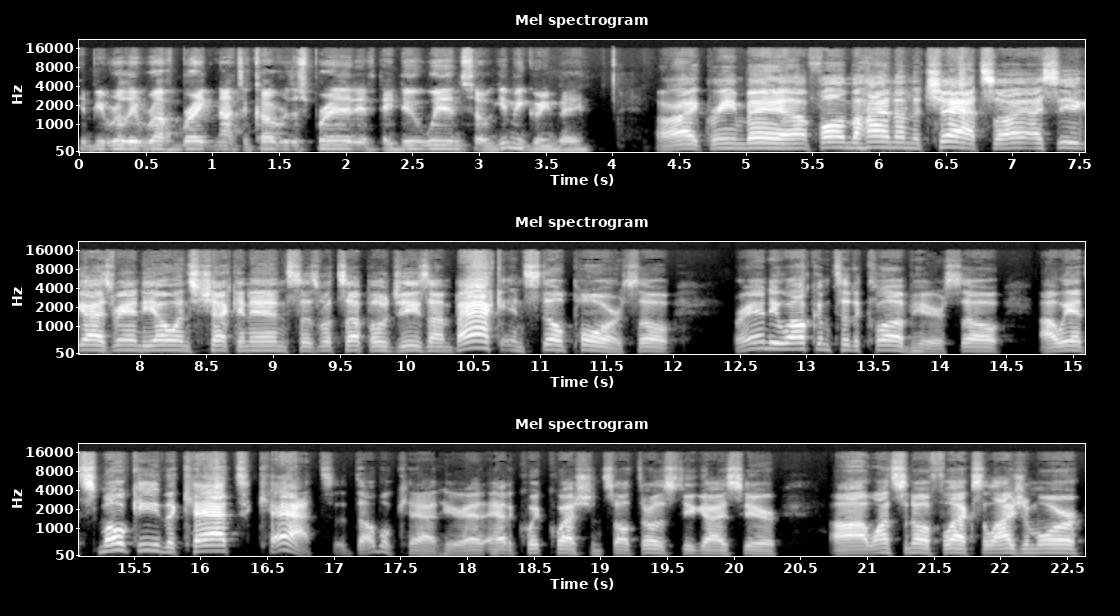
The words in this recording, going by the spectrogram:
It'd be really rough break not to cover the spread if they do win. So give me Green Bay. All right, Green Bay. I'm falling behind on the chat, so I, I see you guys. Randy Owens checking in says, "What's up, OGs? I'm back and still poor." So Randy, welcome to the club here. So uh, we had Smokey the cat, cat, a double cat here. I had a quick question, so I'll throw this to you guys here. Uh, wants to know if flex Elijah Moore,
